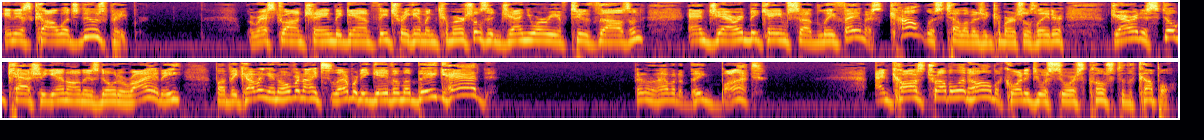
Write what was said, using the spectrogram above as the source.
in his college newspaper. The restaurant chain began featuring him in commercials in January of 2000, and Jared became suddenly famous. Countless television commercials later, Jared is still cashing in on his notoriety, but becoming an overnight celebrity gave him a big head. Better than having a big butt. And caused trouble at home, according to a source close to the couple.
